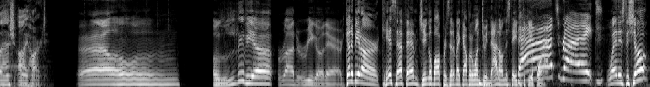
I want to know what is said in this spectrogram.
iHeart. Well, Olivia Rodrigo there. Going to be at our Kiss FM Jingle Ball presented by Capital One, doing that on the stage at the Kia Forum. That's right. When is the show?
